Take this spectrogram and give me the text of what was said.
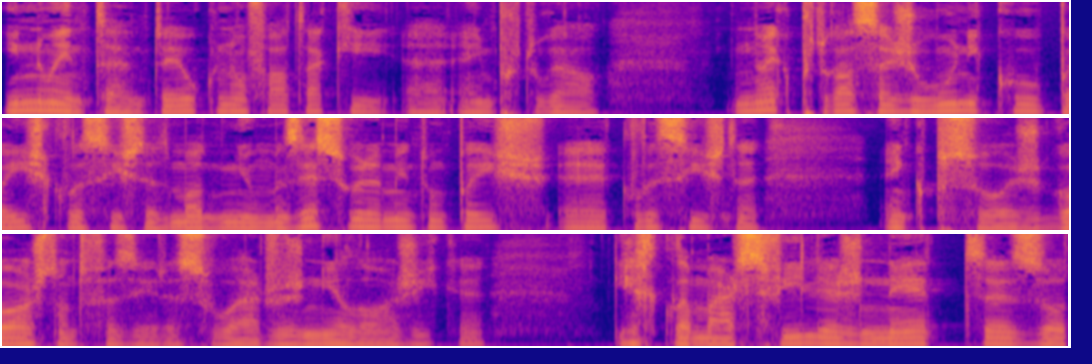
E, no entanto, é o que não falta aqui, uh, em Portugal não é que Portugal seja o único país classista, de modo nenhum, mas é seguramente um país uh, classista em que pessoas gostam de fazer a sua árvore genealógica e reclamar-se filhas, netas ou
